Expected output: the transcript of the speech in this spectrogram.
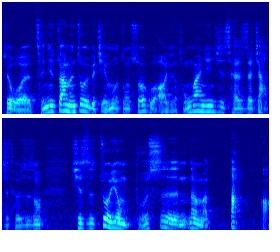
所以我曾经专门做一个节目中说过啊，就是宏观经济才是在价值投资中其实作用不是那么大啊，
